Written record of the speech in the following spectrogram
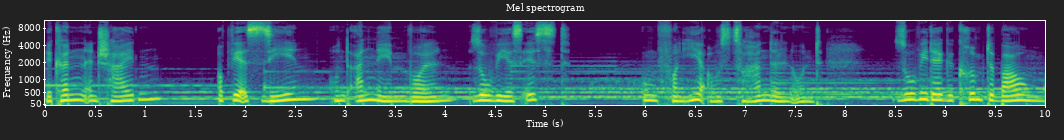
Wir können entscheiden, ob wir es sehen und annehmen wollen, so wie es ist, um von hier aus zu handeln und, so wie der gekrümmte Baum,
